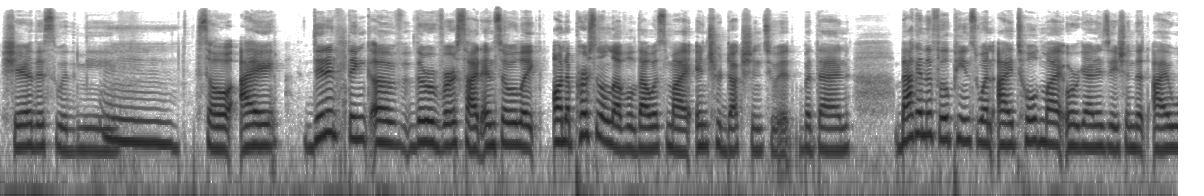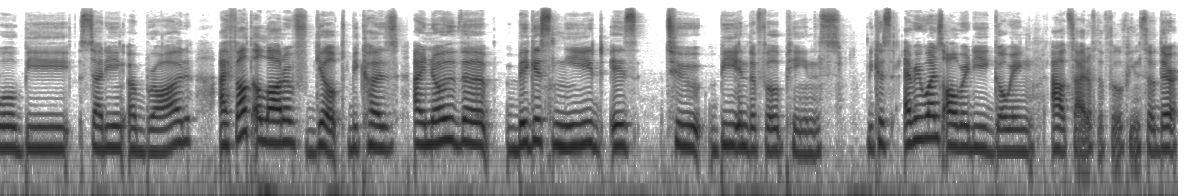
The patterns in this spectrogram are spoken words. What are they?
share this with me Mm. so i didn't think of the reverse side and so like on a personal level that was my introduction to it but then back in the philippines when i told my organization that i will be studying abroad i felt a lot of guilt because i know the biggest need is to be in the philippines because everyone's already going outside of the Philippines. So there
